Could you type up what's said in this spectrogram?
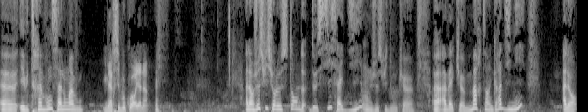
et très bon salon à vous. Merci beaucoup, Oriana. Alors je suis sur le stand de Seaside. Je suis donc euh, euh, avec Martin Gradini. Alors,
